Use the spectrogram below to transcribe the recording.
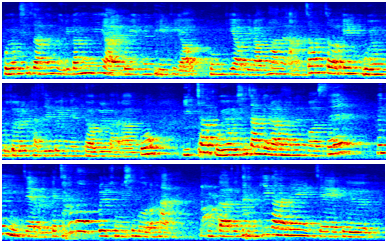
고용 시장은 우리가 흔히 알고 있는 대기업, 공기업이라고 하는 안정적인 고용 구조를 가지고 있는 기업을 말하고 2차 고용 시장이라고 하는 것은 흔히 이제 이렇게 창업을 중심으로 한 그러니까 그 단기간에 이제 그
